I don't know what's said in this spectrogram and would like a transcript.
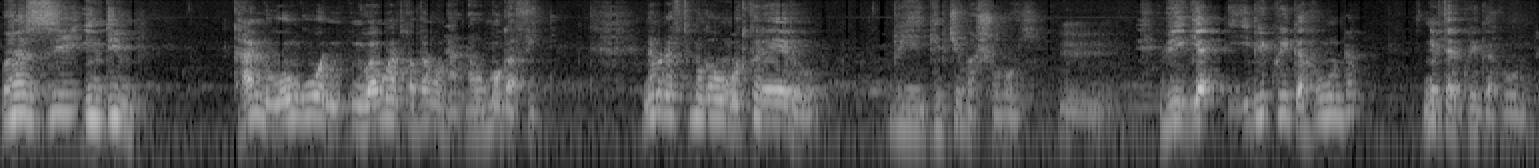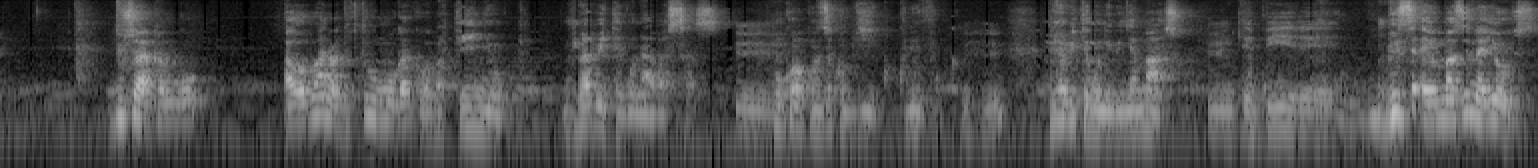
bazi indimi. Kandi uwo nguwo ni wa mwana twavuga ngo nta bumuga afite. N'abana bafite ubumuga mu mutwe rero biga ibyo bashoboye. Biga ibiri kuri gahunda n'ibitari kuri gahunda. Dushaka ngo abo bana badafite ubumuga ariko babatinyuke. Ntibabite ngo ni abasazi nk'uko bakunze kubivuga. Ntibabite ngo ni ibinyamaswa. Mm, mbese ayo mazina yose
